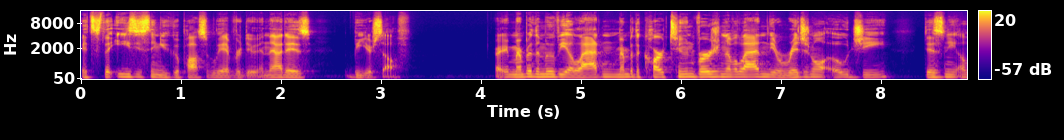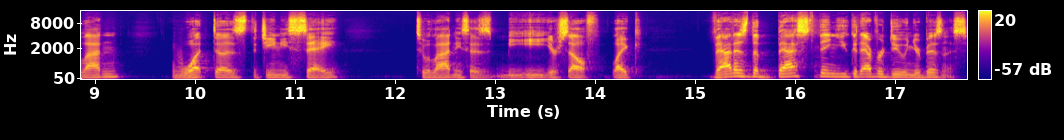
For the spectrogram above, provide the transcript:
It's the easiest thing you could possibly ever do, and that is be yourself. Right? Remember the movie Aladdin? Remember the cartoon version of Aladdin, the original OG Disney Aladdin? What does the genie say to Aladdin? He says, "Be yourself." Like that is the best thing you could ever do in your business.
